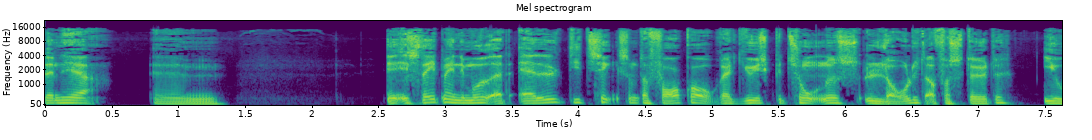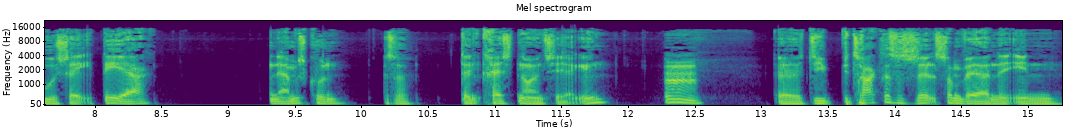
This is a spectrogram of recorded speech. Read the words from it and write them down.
den her... Øh... Et statement imod, at alle de ting, som der foregår religiøst betonet lovligt og for støtte i USA, det er nærmest kun altså, den kristne orientering, ikke? Mm. Øh, de betragter sig selv som værende en,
